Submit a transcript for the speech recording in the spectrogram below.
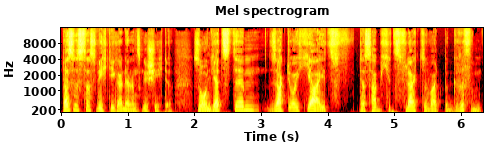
Das ist das Wichtige an der ganzen Geschichte. So, und jetzt ähm, sagt ihr euch, ja, jetzt, das habe ich jetzt vielleicht soweit begriffen,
